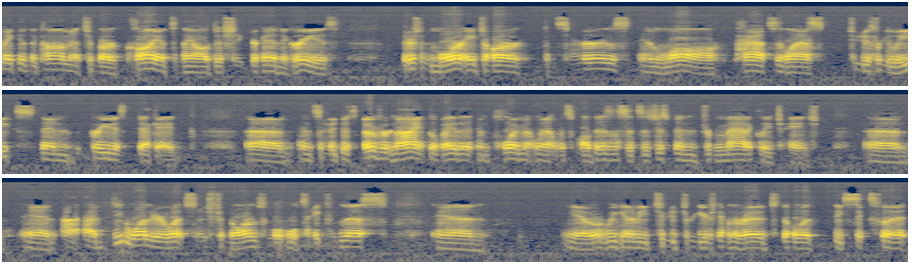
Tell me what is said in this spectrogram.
making the comment to our clients, and they all just shake their head and agree. Is there's been more HR concerns and law passed in the last two to three weeks than the previous decade. Um, and so just overnight, the way that employment went with small businesses has just been dramatically changed. Um, and I, I, do wonder what social norms we'll, we'll take from this. And, you know, are we going to be two to three years down the road still with these six foot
